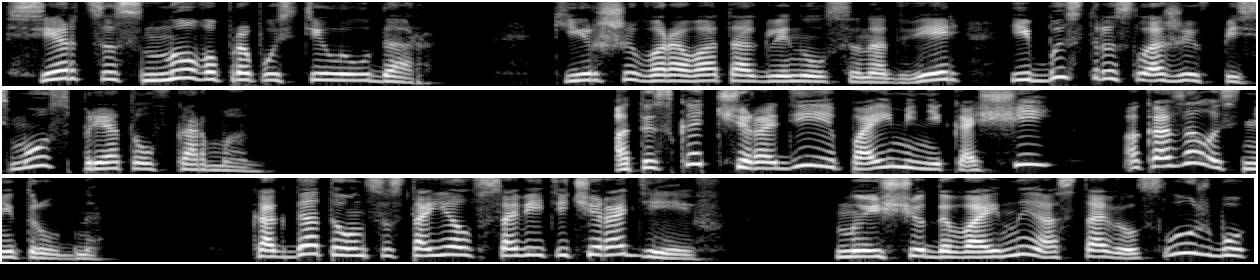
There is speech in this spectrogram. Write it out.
Сердце снова пропустило удар. Кирши воровато оглянулся на дверь и, быстро сложив письмо, спрятал в карман. Отыскать чародея по имени Кощей оказалось нетрудно. Когда-то он состоял в Совете чародеев, но еще до войны оставил службу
